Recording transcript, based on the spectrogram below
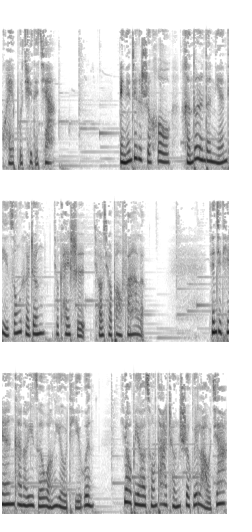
回不去的家。每年这个时候，很多人的年底综合征就开始悄悄爆发了。前几天看到一则网友提问：要不要从大城市回老家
